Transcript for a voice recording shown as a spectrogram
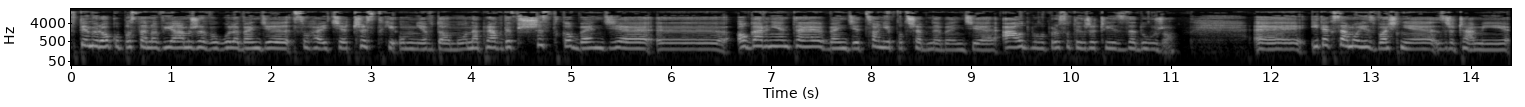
W tym roku postanowiłam, że w ogóle będzie, słuchajcie, czystki u mnie w domu. Naprawdę wszystko będzie e, ogarnięte, będzie co niepotrzebne, będzie out, bo po prostu tych rzeczy jest za dużo. E, I tak samo jest właśnie z rzeczami, e,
